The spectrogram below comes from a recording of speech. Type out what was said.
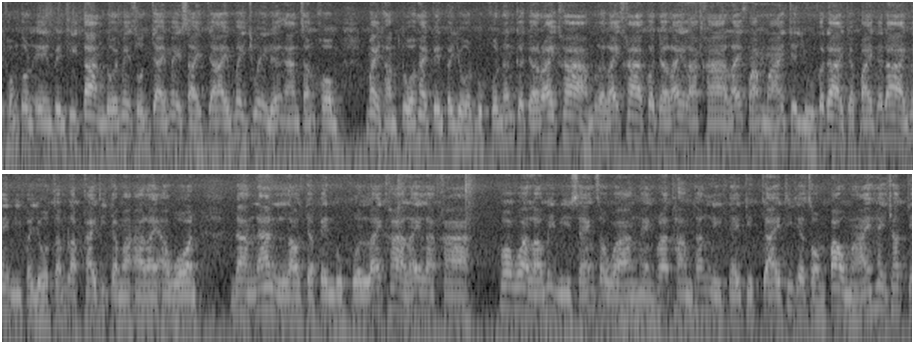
สของตนเองเป็นที่ตั้ง โดยไม่สนใจไม่ใส่ใจ ไม่ช่วยเหลืองานสังคม ไม่ทำตัวให้เป็นประโยชน์บุคคลนั้นก็จะไร้ค่า เมื่อไร้ค่าก็จะไร้ราคา ไร้ความหมายจะอยู่ก็ได้จะไปก็ได้ ไม่มีประโยชน์สำหรับใครที่จะมาอะไรอาวรณ์ดังนั้นเราจะเป็นบุคคลไร้ค่าไร้ราคา เพราะว่าเราไม่มีแสงสว่างแห่งพระธรรมทั้งนี้ในจิตใจที่จะส่งเป้าหมายให้ชัดเจ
